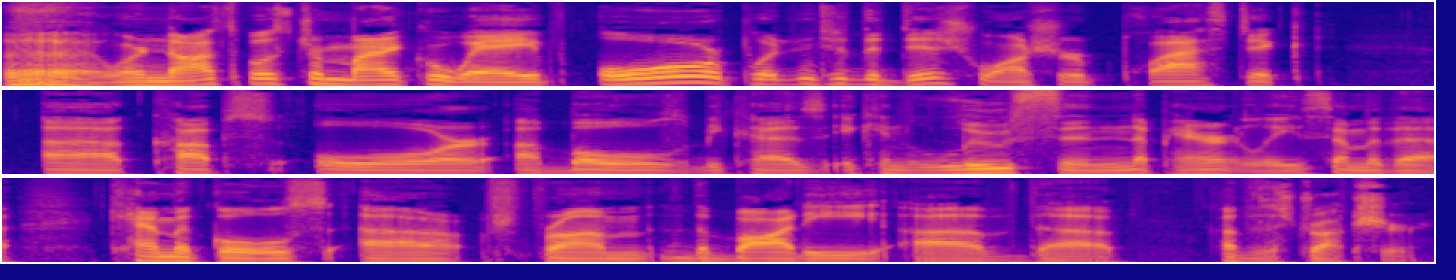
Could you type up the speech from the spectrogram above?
Ugh, we're not supposed to microwave or put into the dishwasher plastic uh, cups or uh, bowls because it can loosen apparently some of the chemicals uh, from the body of the of the structure.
